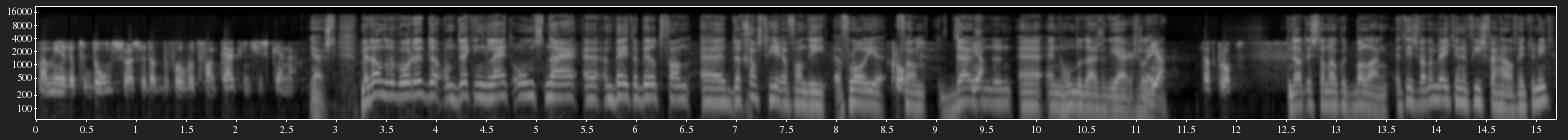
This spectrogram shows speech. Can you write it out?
maar meer het dons zoals we dat bijvoorbeeld van kuikentjes kennen. Juist. Met andere woorden, de ontdekking leidt ons naar uh, een beter beeld van uh, de gastheren van die vlooien klopt. van duizenden ja. uh, en honderdduizenden jaren geleden. Ja, dat klopt. En dat is dan ook het belang. Het is wel een beetje een vies verhaal, vindt u niet?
